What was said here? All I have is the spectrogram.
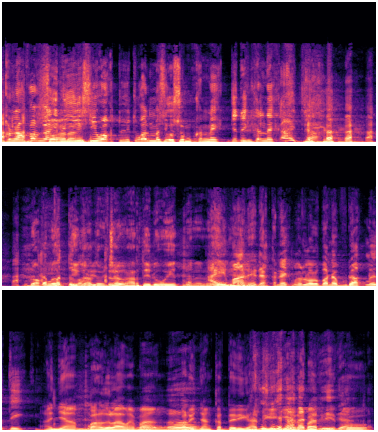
Kenapa nggak Soalna- diisi waktu itu kan masih usum kenek, jadi kenek aja. Budak letik tuh. atuh can ngarti duit mana. Aiman ada kenek berlolobana budak letik. Hanya baheula memang bari nyangket dari hadi Iya, pan hadi gitu.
